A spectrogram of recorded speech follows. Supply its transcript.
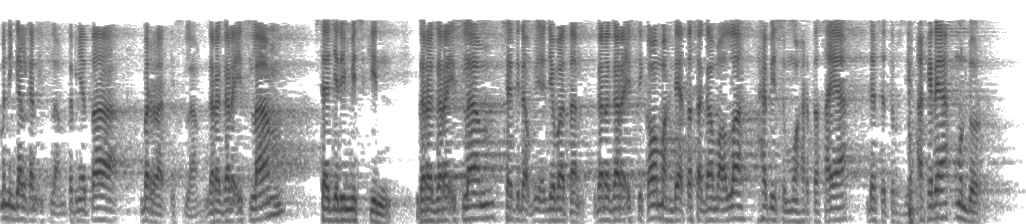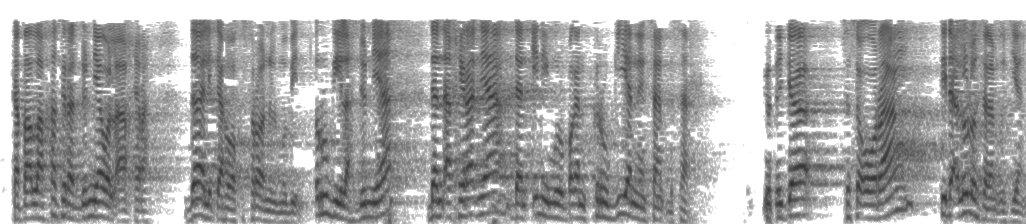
meninggalkan Islam. Ternyata berat Islam. Gara-gara Islam saya jadi miskin gara-gara Islam saya tidak punya jabatan. Gara-gara istiqamah di atas agama Allah habis semua harta saya dan seterusnya. Akhirnya mundur. Kata Allah khasirat dunia wal akhirah. Dalika huwa khusranul mubin. Rugilah dunia dan akhiratnya dan ini merupakan kerugian yang sangat besar. Ketika seseorang tidak lulus dalam ujian.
